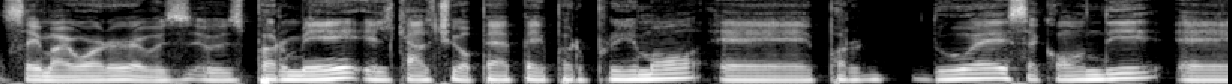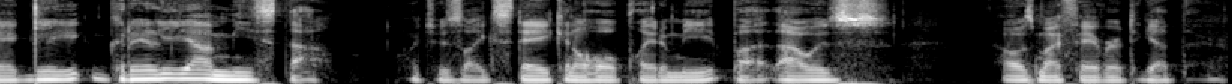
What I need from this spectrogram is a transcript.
I'll say my order it was it was per me il calcio pepe per primo eh, e per due secondi e gli- griglia mista which is like steak and a whole plate of meat but that was that was my favorite to get there.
